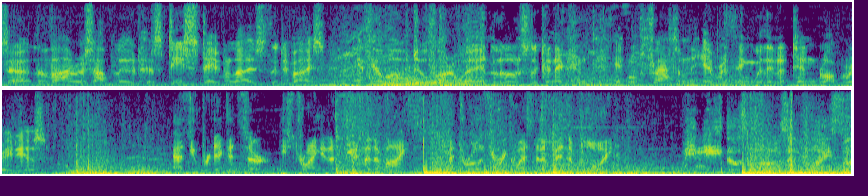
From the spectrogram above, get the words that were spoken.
Sir, the virus upload has destabilized the device. If you move too far away and lose the connection, it will flatten everything within a 10-block radius. As you predicted, sir, he's trying to defuse the device. The drones you requested have been deployed. We need those bombs in place, Sergeant.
